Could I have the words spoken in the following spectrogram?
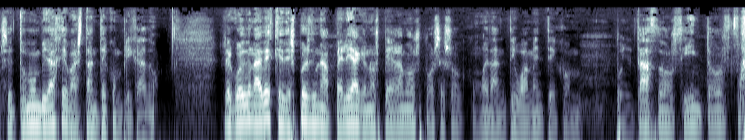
se tomó un viraje bastante complicado. Recuerdo una vez que después de una pelea que nos pegamos, pues eso como era antiguamente, con puñetazos, cintos, fue,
